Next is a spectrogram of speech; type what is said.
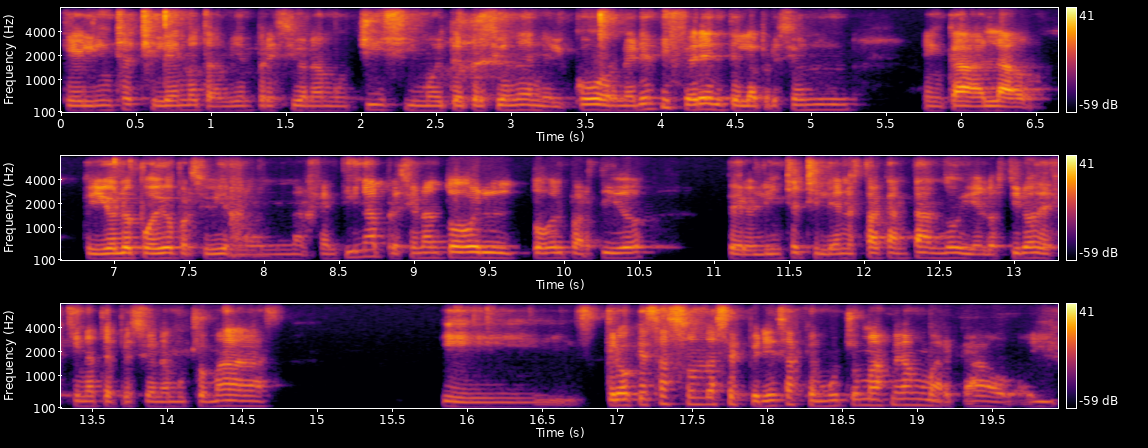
que el hincha chileno también presiona muchísimo y te presiona en el córner. Es diferente la presión en cada lado, que yo lo he podido percibir. En Argentina presionan todo el, todo el partido, pero el hincha chileno está cantando y en los tiros de esquina te presiona mucho más. Y creo que esas son las experiencias que mucho más me han marcado. Y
